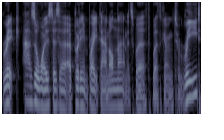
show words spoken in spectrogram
Rick, as always, does a, a brilliant breakdown on that, and it's worth worth going to read.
